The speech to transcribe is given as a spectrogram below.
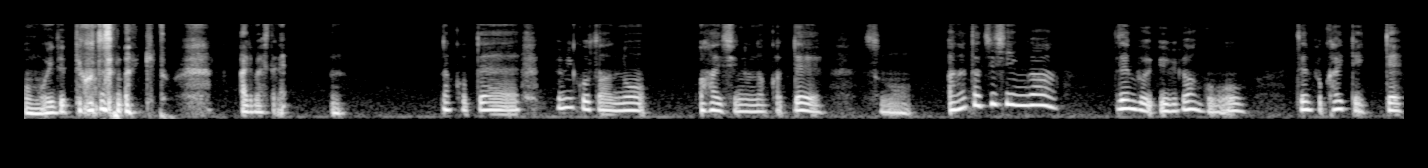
思い出ってことじゃないけどありましたね。うん、なんかで由美子さんの配信の中でそのあなた自身が全部指番号を全部書いていって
